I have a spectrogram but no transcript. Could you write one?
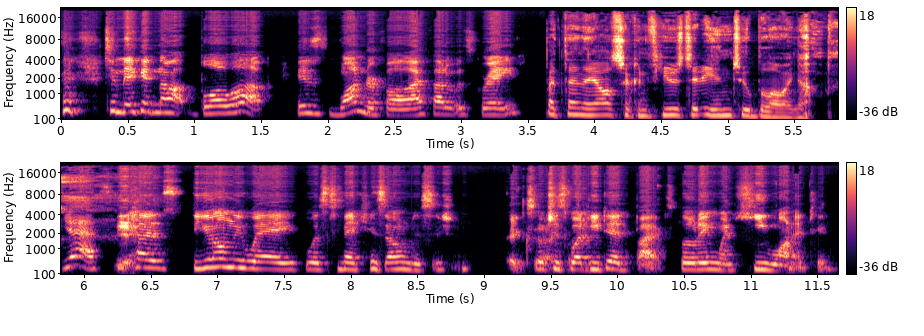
to make it not blow up is wonderful. I thought it was great. But then they also confused it into blowing up. Yes, Yeah. because the only way was to make his own decision, exactly. which is what he did by exploding when he wanted to.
